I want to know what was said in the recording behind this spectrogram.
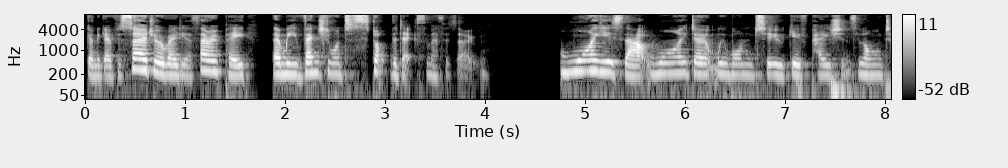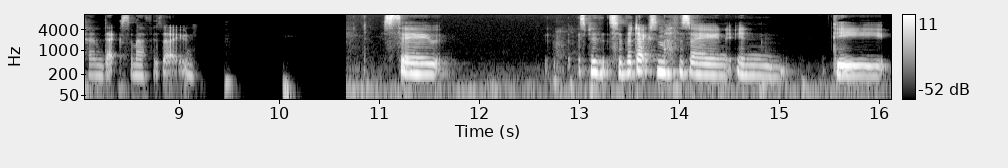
going to go for surgery or radiotherapy, then we eventually want to stop the dexamethasone. Why is that? Why don't we want to give patients long term dexamethasone? So, so the dexamethasone in the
